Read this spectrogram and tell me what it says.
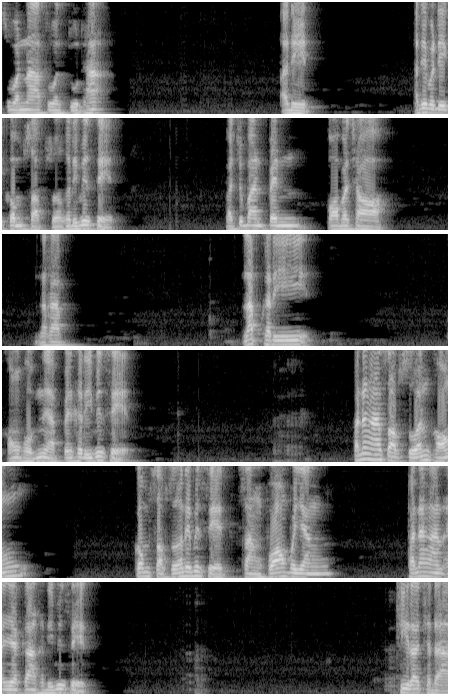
สุวรรณาสุวรรณจุทะอดีต อธิบดีกรมสอบสวนคดีพิเศษ ปัจจุบันเป็นปปชนะครับ รับคดี ของผมเนี่ยเป็นคดีพิเศษ พนักงานสอบสวนของกรมสอบสวนคดีพิเศษ สั่งฟ้องไปยังพนักงานอายการคดีพิเศษ ที่รัชดา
